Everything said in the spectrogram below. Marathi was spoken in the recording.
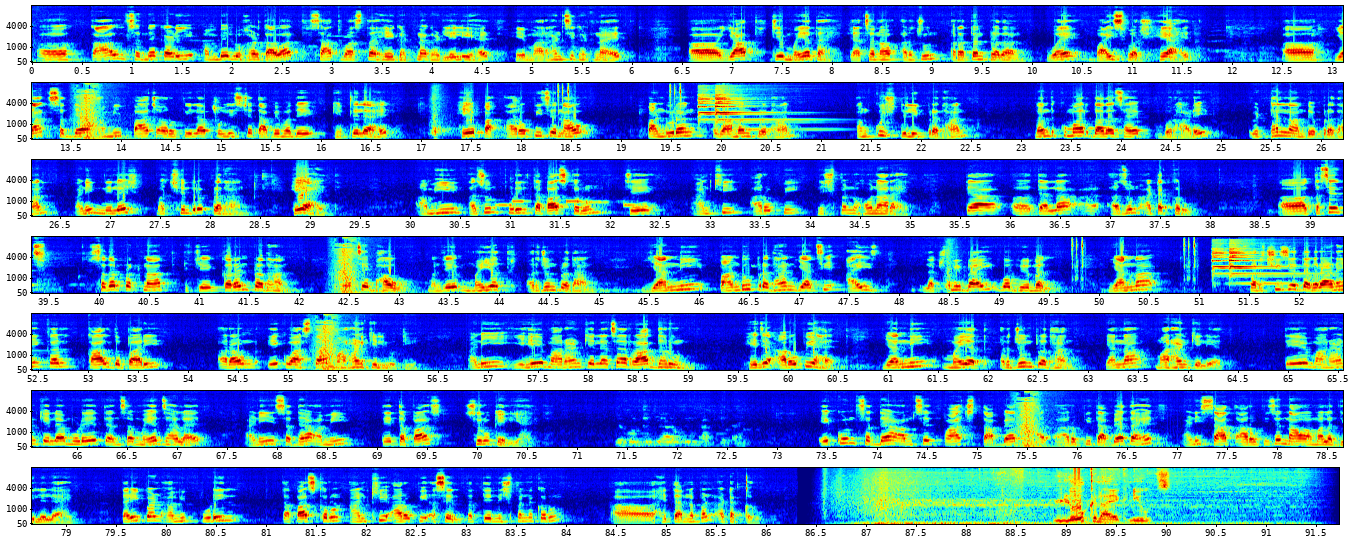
काल संध्याकाळी आंबेलोहळ गावात सात वाजता हे घटना घडलेली आहेत. हे मारहाणची घटना आहेत. यात जे मयत आहे त्याचं नाव अर्जुन रतन प्रधान वय बावीस वर्ष हे आहेत. यात सध्या आम्ही पाच आरोपीला पोलीसच्या ताब्यामध्ये घेतलेले आहेत. हे पा आरोपीचे नाव पांडुरंग वामन प्रधान अंकुश दिलीप प्रधान नंदकुमार दादासाहेब बोरहाडे विठ्ठल नामदेव प्रधान आणि निलेश मच्छिंद्र प्रधान हे आहेत. आम्ही अजून पुढील तपास करून जे आणखी आरोपी निष्पन्न होणार आहेत त्या त्याला अजून अटक करू. तसेच सदर प्रकरणात जे करण प्रधान याचे भाऊ म्हणजे मयत अर्जुन प्रधान यांनी पांडू प्रधान याची आई लक्ष्मीबाई व विमल यांना परशीचे दगडाने कल काल दुपारी अराऊंड एक वाजता मारहाण केली होती. आणि हे मारहाण केल्याचा राग धरून हे जे आरोपी आहेत यांनी मयत अर्जुन प्रधान यांना मारहाण केली आहेत ते मारहाण केल्यामुळे त्यांचा मयत झाला आहे आणि सध्या आम्ही ते तपास सुरू केली आहेत एकूण किती आरोपी अटकेत आहेत? एकूण सध्या आमचे पाच ताब्यात आरोपी ताब्यात आहेत आणि सात आरोपीचे नाव आम्हाला दिलेले आहेत. तरी पण आम्ही पुढील तपास करून आणखी आरोपी असेल तर ते निष्पन्न करून हे त्यांना पण अटक करू. लोकनायक न्यूज.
